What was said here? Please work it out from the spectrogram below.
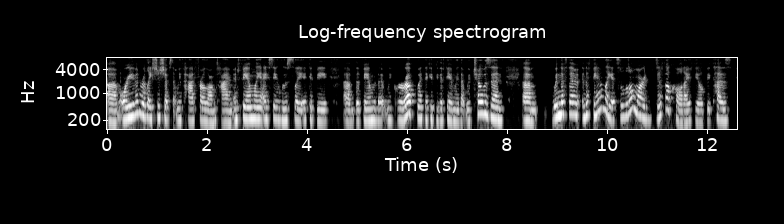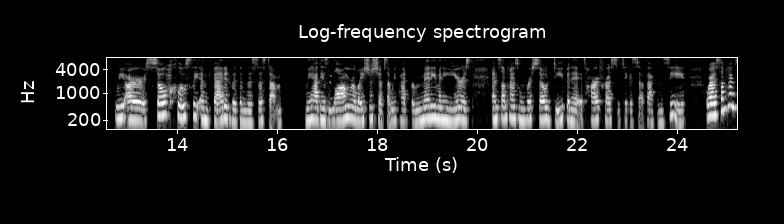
um, or even relationships that we've had for a long time and family i say loosely it could be um, the family that we grew up with it could be the family that we've chosen um, when the, in the family it's a little more difficult i feel because we are so closely embedded within the system. We have these long relationships that we've had for many many years and sometimes when we're so deep in it it's hard for us to take a step back and see. Whereas sometimes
